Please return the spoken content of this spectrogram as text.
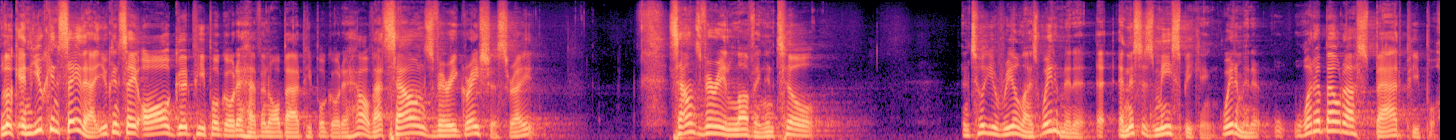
Look, and you can say that. You can say all good people go to heaven, all bad people go to hell. That sounds very gracious, right? Sounds very loving until until you realize, wait a minute, and this is me speaking. Wait a minute. What about us bad people?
